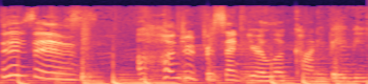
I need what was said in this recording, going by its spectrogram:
This is hundred percent your look, Connie baby.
